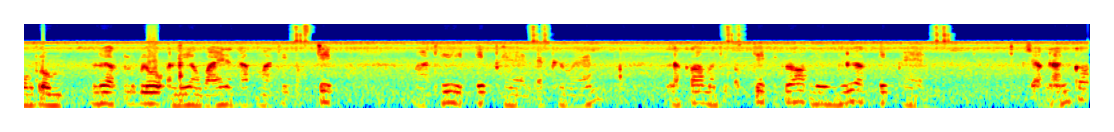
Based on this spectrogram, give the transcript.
วงกลมเลือกลูกโลกอันนี้เอาไว้นะครับ มาที่ Object มาที่ Expand Appearance แล้วก็มาที่ Object อีกรอบหนึ่งเลือก Expand จากนั้นก็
